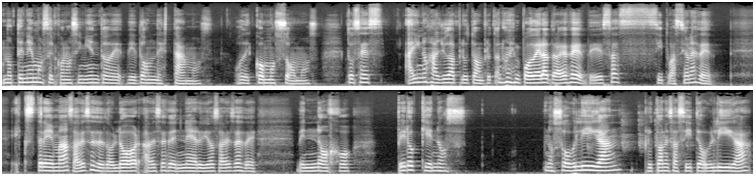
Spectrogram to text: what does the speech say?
no tenemos el conocimiento de, dónde estamos o de cómo somos. Entonces, ahí nos ayuda Plutón. Plutón nos empodera a través de, esas situaciones de extremas, a veces de dolor, a veces de nervios, a veces de, enojo, pero que nos, nos obligan, Plutón es así, te obliga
